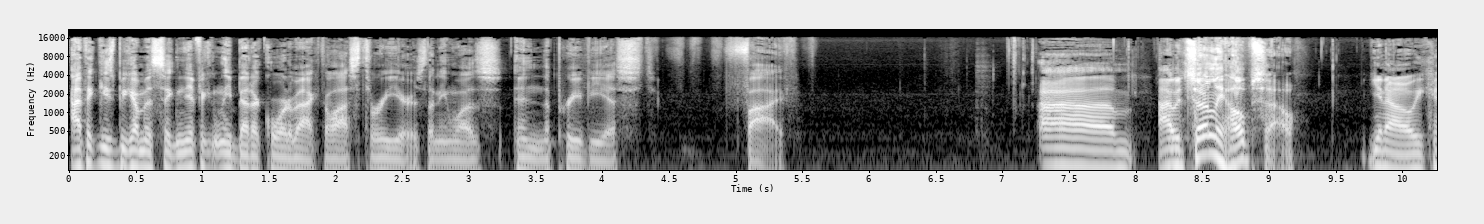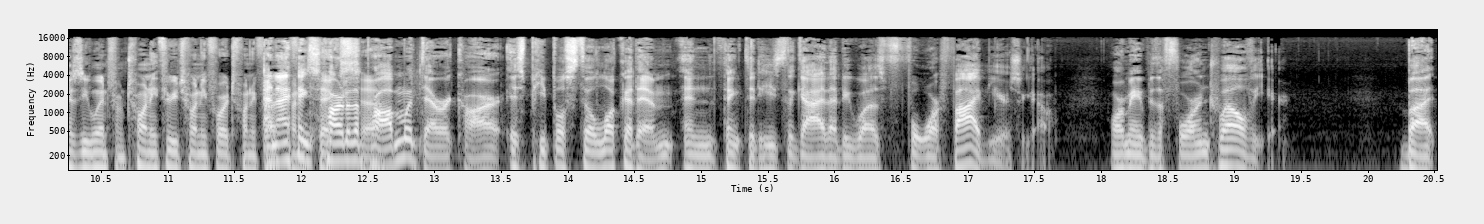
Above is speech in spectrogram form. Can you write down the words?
I think he's become a significantly better quarterback the last three years than he was in the previous five. Um, I would certainly hope so. You know, because he went from 23, 24, 25, And I think part of the to- problem with Derek Carr is people still look at him and think that he's the guy that he was four or five years ago. or maybe the four and twelve year. But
